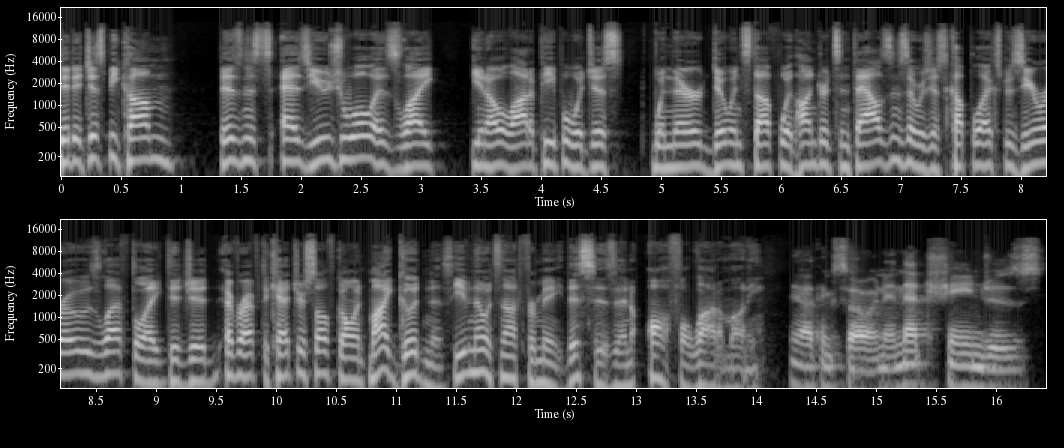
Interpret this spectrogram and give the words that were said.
Did it just become business as usual as like, you know, a lot of people would just when they're doing stuff with hundreds and thousands, there was just a couple extra zeros left. Like, did you ever have to catch yourself going, my goodness, even though it's not for me, this is an awful lot of money? Yeah, I think so. And, and that changes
